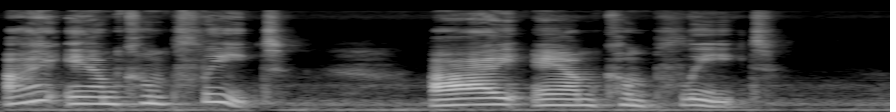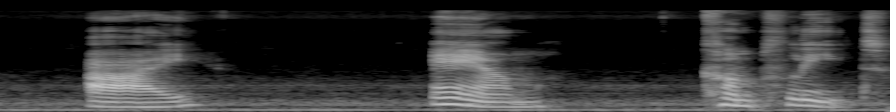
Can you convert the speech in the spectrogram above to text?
I am complete. I am complete. I am complete.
